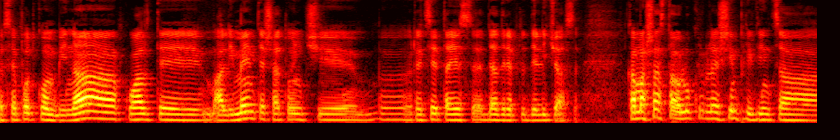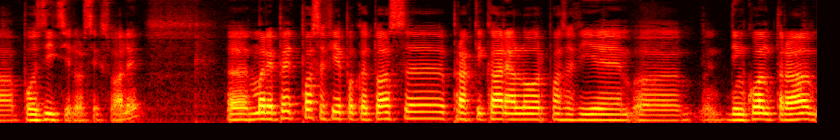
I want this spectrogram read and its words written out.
se pot combina cu alte alimente și atunci rețeta este de-a dreptul delicioasă. Cam așa stau lucrurile și în privința pozițiilor sexuale. Mă repet, poate să fie păcătoasă, practicarea lor poate să fie, din contră,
